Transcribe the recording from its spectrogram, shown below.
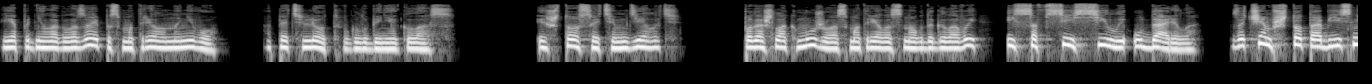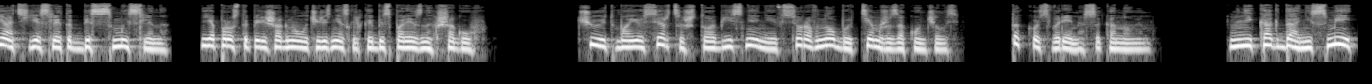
Я подняла глаза и посмотрела на него. Опять лед в глубине глаз. И что с этим делать? Подошла к мужу, осмотрела с ног до головы и со всей силы ударила. Зачем что-то объяснять, если это бессмысленно? Я просто перешагнула через несколько бесполезных шагов. Чует мое сердце, что объяснение все равно бы тем же закончилось. Так хоть время сэкономим. «Никогда не смей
